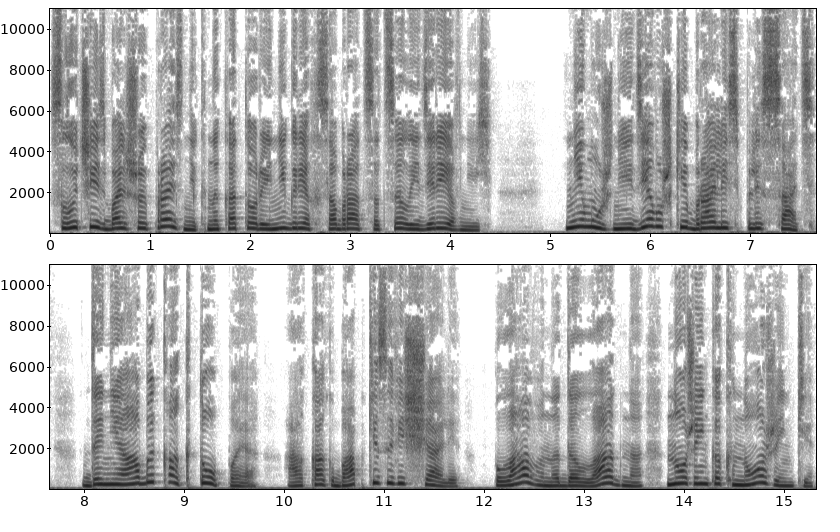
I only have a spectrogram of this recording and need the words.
Случись большой праздник, на который не грех собраться целой деревней. Немужние девушки брались плясать, да не абы как топая, а как бабки завещали, плавно да ладно, ноженька к ноженьке,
